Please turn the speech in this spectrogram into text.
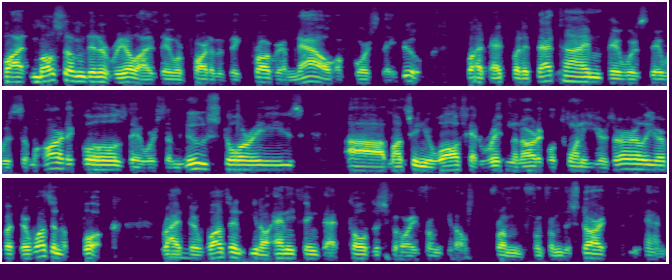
but most of them didn't realize they were part of a big program. Now, of course, they do. But at but at that time there was there was some articles, there were some news stories. Uh, Monsignor Walsh had written an article 20 years earlier, but there wasn't a book, right? Mm-hmm. There wasn't you know anything that told the story from you know from from from the start to the end.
